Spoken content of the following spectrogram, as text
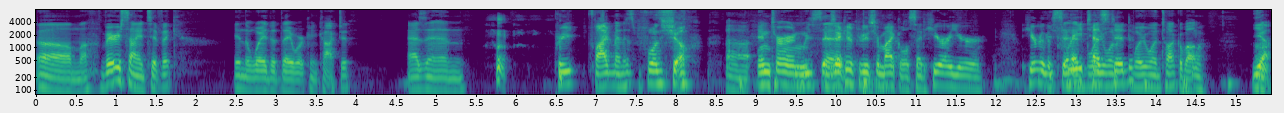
um, very scientific in the way that they were concocted, as in pre five minutes before the show. Uh, intern, said- executive producer Michael said, "Here are your, here are the We said, what do you want- pre-tested." What do you want to talk about? Well, yeah,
